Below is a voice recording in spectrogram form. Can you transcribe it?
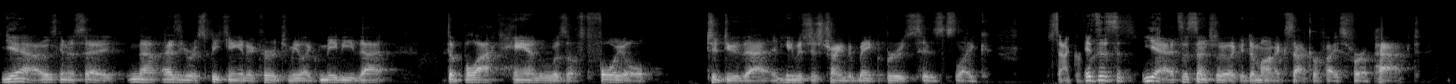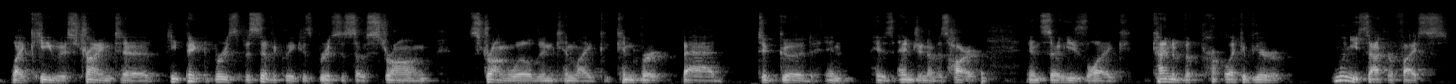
Yeah, I was gonna say now as you were speaking, it occurred to me like maybe that the Black Hand was a foil to do that, and he was just trying to make Bruce his like sacrifice. It's a, yeah, it's essentially like a demonic sacrifice for a pact like he was trying to he picked bruce specifically because bruce is so strong strong-willed and can like convert bad to good in his engine of his heart and so he's like kind of the like if you're when you sacrifice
